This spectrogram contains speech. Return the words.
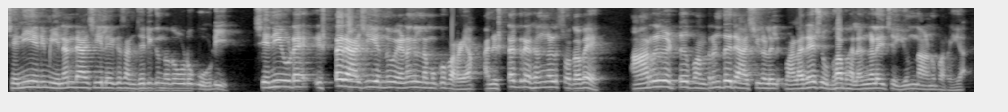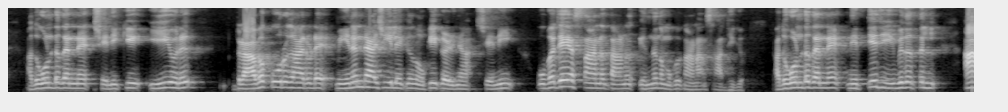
ശനി ഇനി മീനൻ രാശിയിലേക്ക് സഞ്ചരിക്കുന്നതോടുകൂടി ശനിയുടെ ഇഷ്ടരാശി എന്ന് വേണമെങ്കിൽ നമുക്ക് പറയാം. അനിഷ്ടഗ്രഹങ്ങൾ സ്വതവേ ആറ് എട്ട് പന്ത്രണ്ട് രാശികളിൽ വളരെ ശുഭഫലങ്ങളെ ചെയ്യും എന്നാണ് പറയുക. അതുകൊണ്ട് തന്നെ ശനിക്ക് ഈ ഒരു ദ്രാവക്കൂറുകാരുടെ മീനൻ രാശിയിലേക്ക് നോക്കിക്കഴിഞ്ഞാൽ ശനി ഉപജയസ്ഥാനത്താണ് എന്ന് നമുക്ക് കാണാൻ സാധിക്കും. അതുകൊണ്ട് തന്നെ നിത്യജീവിതത്തിൽ ആ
